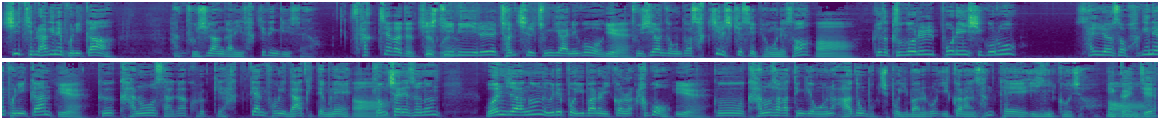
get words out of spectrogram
CCTV를 확인해 보니까 한두 시간간이 삭제된 게 있어요. 삭제가 됐다고요? CCTV를 전체를 준 게 아니고 예. 두 시간 정도 삭제를 시켰어요 병원에서. 어. 그래서 그거를 포렌식으로 살려서 확인해 보니까 예. 그 간호사가 그렇게 학대한 부분이 나왔기 때문에 어. 경찰에서는 원장은 의료법 위반을 입건을 하고 예. 그 간호사 같은 경우는 아동복지법 위반으로 입건한 상태인 거죠. 그러니까 어. 이제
